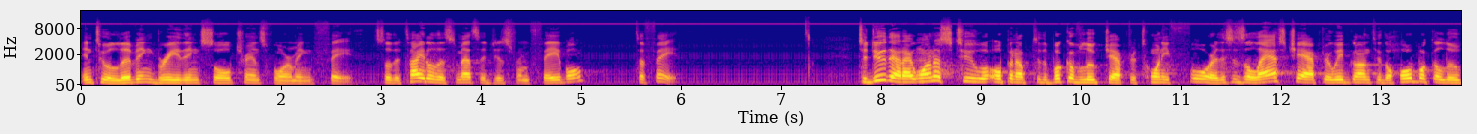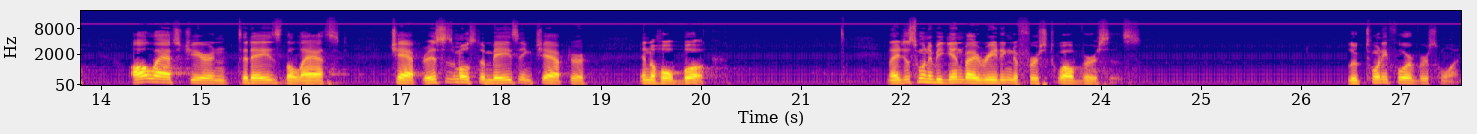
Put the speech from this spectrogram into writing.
into a living, breathing, soul transforming faith. So, the title of this message is From Fable to Faith. To do that, I want us to open up to the book of Luke, chapter 24. This is the last chapter. We've gone through the whole book of Luke all last year, and today's the last chapter. This is the most amazing chapter in the whole book. And I just want to begin by reading the first 12 verses. Luke 24, verse 1.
